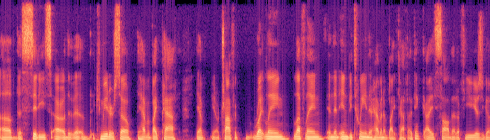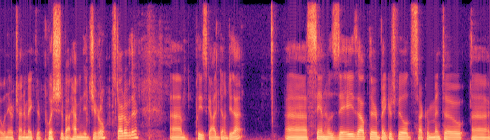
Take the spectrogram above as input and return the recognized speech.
of the cities or uh, the, uh, the commuters. So they have a bike path. They have you know traffic right lane, left lane, and then in between they're having a bike path. I think I saw that a few years ago when they were trying to make their push about having the Giro start over there. Um, please God, don't do that. Uh, San Jose's out there, Bakersfield, Sacramento uh,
